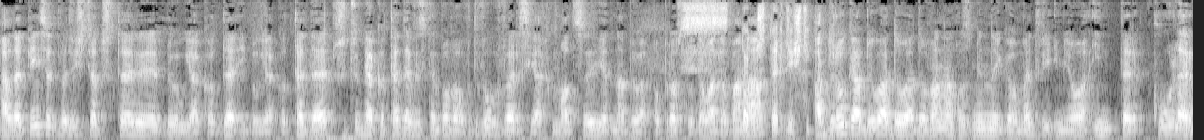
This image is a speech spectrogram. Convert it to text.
ale 524 był jako D i był jako TD, przy czym jako TD występował w dwóch wersjach mocy. Jedna była po prostu doładowana, 140 a druga była doładowana o zmiennej geometrii i miała intercooler,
